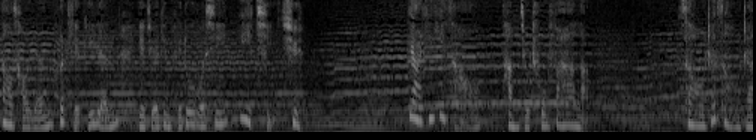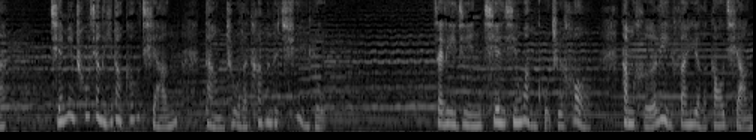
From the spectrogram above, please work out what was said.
稻草人和铁皮人也决定陪多罗西一起去。第二天一早，他们就出发了。走着走着，前面出现了一道高墙，挡住了他们的去路。在历尽千辛万苦之后，他们合力翻越了高墙，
